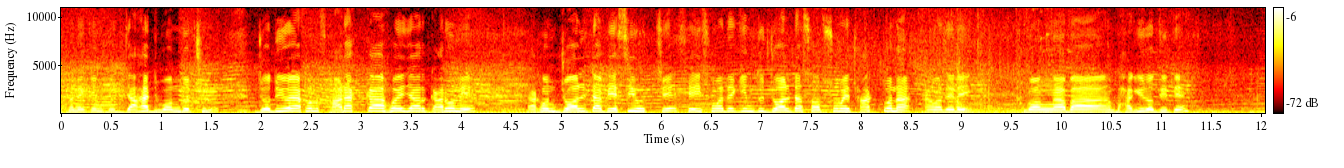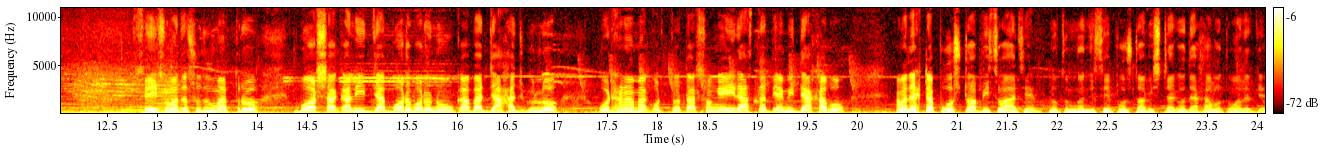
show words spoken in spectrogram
ওখানে কিন্তু জাহাজ বন্দর ছিল। যদিও এখন ফারাক্কা হয়ে যাওয়ার কারণে এখন জলটা বেশি হচ্ছে, সেই সময়তে কিন্তু জলটা সব সময় থাকতো না আমাদের এই গঙ্গা বা ভাগীরথীতে। সেই সময়তে শুধুমাত্র বর্ষাকালই যা বড় বড় নৌকা বা জাহাজগুলো ওঠানামা করতো। তার সঙ্গে এই রাস্তাটি আমি দেখাবো। আমাদের একটা পোস্ট অফিসও আছে, নতুনগঞ্জে সেই পোস্ট অফিসটাকেও দেখাবো তোমাদেরকে।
